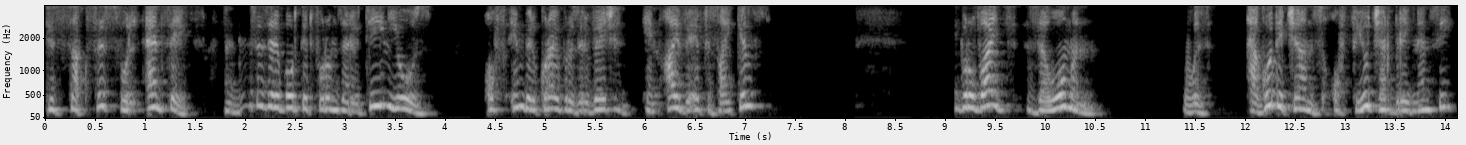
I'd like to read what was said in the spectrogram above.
It is successful and safe. And this is reported from the routine use of embryo cryopreservation in IVF cycles. It provides the woman with a good chance of future pregnancy,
